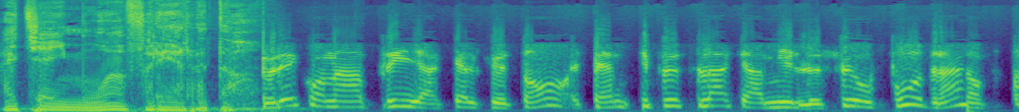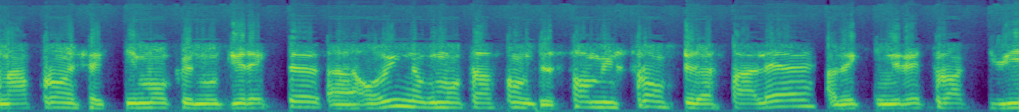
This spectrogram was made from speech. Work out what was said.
Atiaïmoua Farerata. C'est vrai qu'on a appris il y a quelques temps, c'est un petit peu cela qui a mis le feu aux poudres. Hein. Donc on apprend effectivement que nos directeurs euh, ont eu une augmentation de 100 000 francs sur leur salaire avec une rétroactivité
